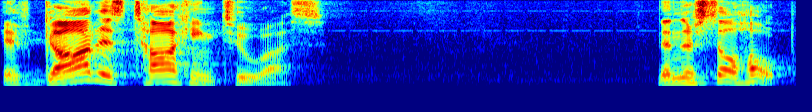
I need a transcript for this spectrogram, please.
If God is talking to us, then there's still hope.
